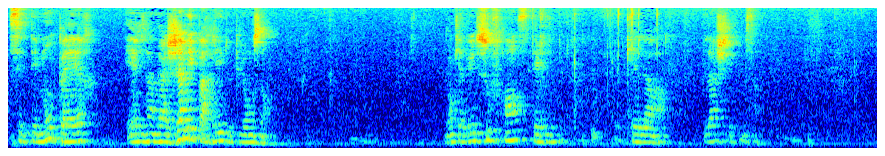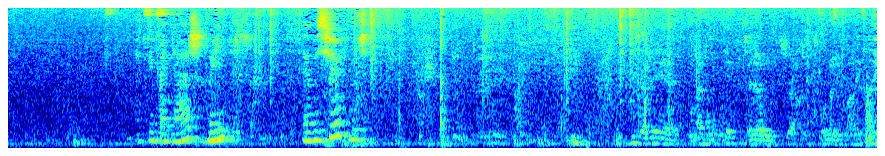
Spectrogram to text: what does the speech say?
c'était mon père. Et elle n'en a jamais parlé depuis 11 ans. Donc il y avait une souffrance terrible qu'elle a lâchée comme ça. Témoignage, oui. Euh, monsieur oui. Vous avez raconté tout à l'heure une histoire dont on avait parlé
